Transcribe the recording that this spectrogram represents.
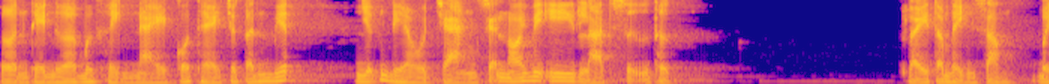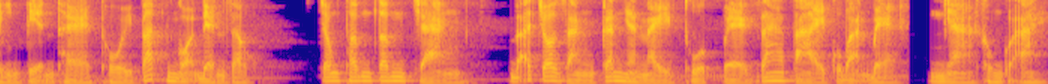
Hơn thế nữa bức hình này có thể cho Tấn biết những điều chàng sẽ nói với y là sự thực. Lấy tấm hình xong, Bình tiện thẻ thổi tắt ngọn đèn dầu. Trong thâm tâm chàng Đã cho rằng căn nhà này thuộc về gia tài của bạn bè. Nhà không có ai.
